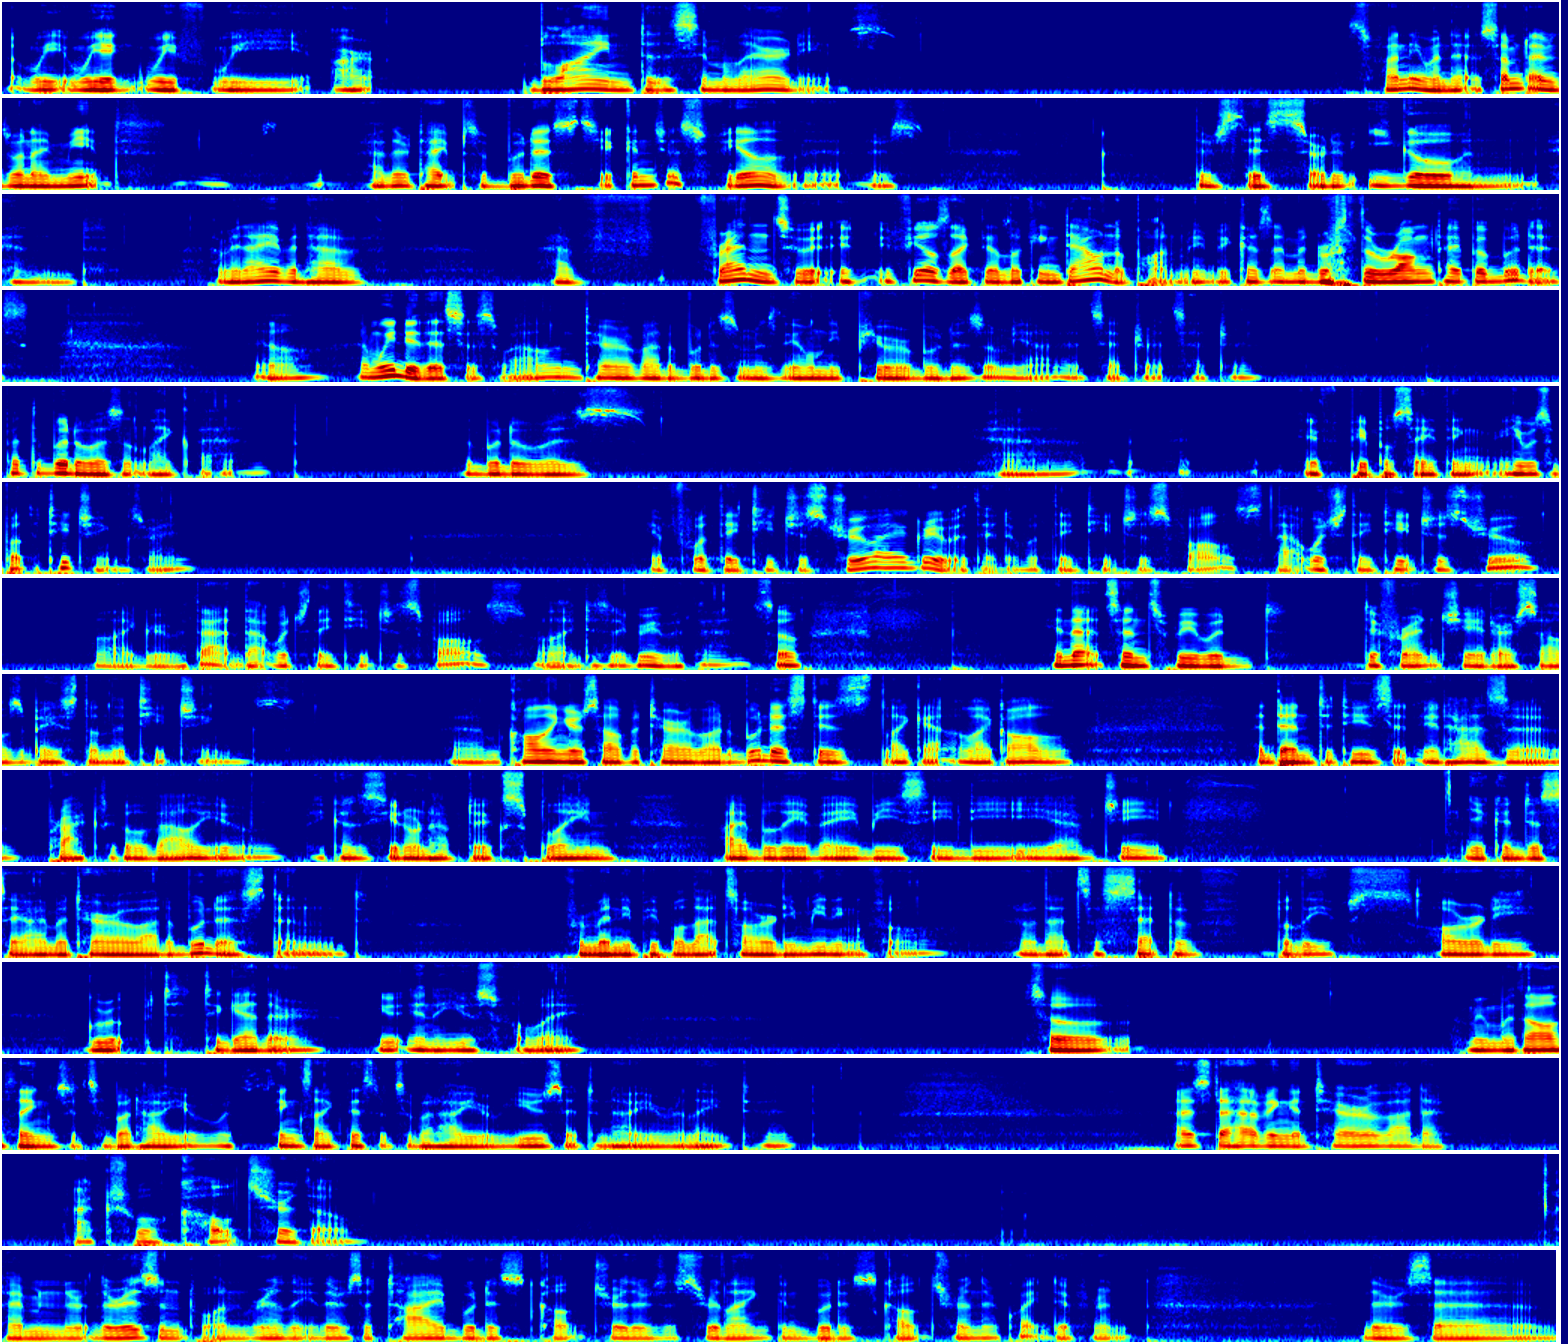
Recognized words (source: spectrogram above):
we, we, we, we are blind to the similarities. It's funny when sometimes when I meet other types of Buddhists, you can just feel that there's there's this sort of ego and and I mean I even have have friends who it, it feels like they're looking down upon me because I'm a, the wrong type of Buddhist. You know, and we do this as well. And Theravada Buddhism is the only pure Buddhism, yeah, etc., etc. But the Buddha wasn't like that. The Buddha was, uh, if people say things, he was about the teachings, right? If what they teach is true, I agree with it. If what they teach is false, that which they teach is true, well, I agree with that. That which they teach is false, well, I disagree with that. So, in that sense, we would differentiate ourselves based on the teachings. Um, calling yourself a Theravada Buddhist is like like all identities, it, it has a practical value because you don't have to explain, I believe A, B, C, D, E, F, G. You can just say, I'm a Theravada Buddhist, and for many people that's already meaningful. You know, that's a set of beliefs already grouped together in a useful way. So, I mean, with all things, it's about how you, with things like this, it's about how you use it and how you relate to it. As to having a Theravada actual culture, though, I mean, there, there isn't one really. There's a Thai Buddhist culture, there's a Sri Lankan Buddhist culture, and they're quite different. There's a,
